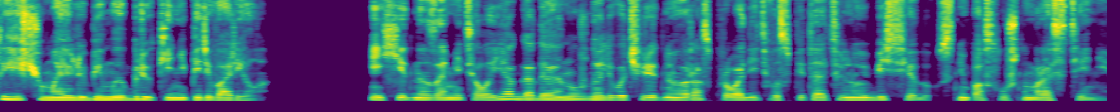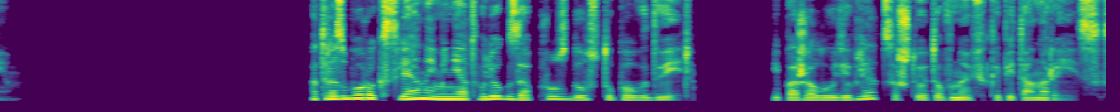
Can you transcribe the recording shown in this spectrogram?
«Ты еще мои любимые брюки не переварила», — ехидно заметила я, гадая, нужно ли в очередной раз проводить воспитательную беседу с непослушным растением. От разборок с Лианой меня отвлек запрос доступа в дверь. И, пожалуй, удивляться, что это вновь капитан Рейс,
